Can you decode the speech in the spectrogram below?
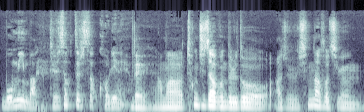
몸이 막 들썩들썩 거리네요. 네, 아마 청취자분들도 아주 신나서 지금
